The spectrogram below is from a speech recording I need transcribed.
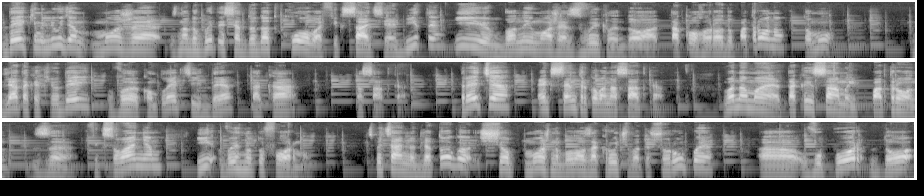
деяким людям може знадобитися додаткова фіксація біти, і вони може звикли до такого роду патрону. Тому для таких людей в комплекті йде така насадка. Третя ексцентрикова насадка. Вона має такий самий патрон з фіксуванням і вигнуту форму. Спеціально для того, щоб можна було закручувати шурупи е, в упор до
